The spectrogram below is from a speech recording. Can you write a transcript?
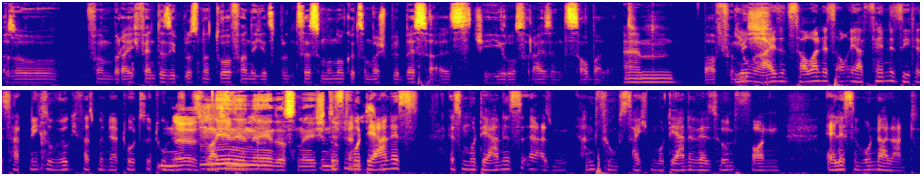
also vom Bereich Fantasy plus Natur fand ich jetzt Prinzessin Mononoke zum Beispiel besser als Chihiros Reise ins Zauberland. Ähm, War für die mich. Reise ins Zaubern ist auch eher Fantasy. Das hat nicht so wirklich was mit Natur zu tun. Nö, das Nee, nee, nee, das nicht. das ist ein modernes, ist ein modernes, äh, also in Anführungszeichen moderne Version von Alice im Wunderland,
